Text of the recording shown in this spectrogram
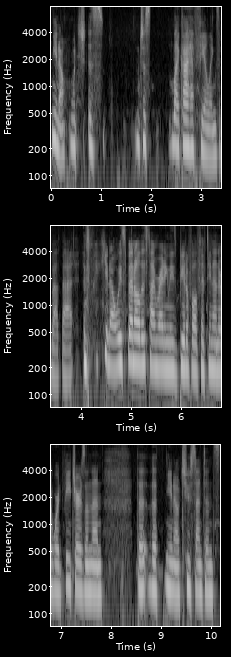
you know, which is just like I have feelings about that. you know, we spent all this time writing these beautiful 1500 word features and then the the you know two sentence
